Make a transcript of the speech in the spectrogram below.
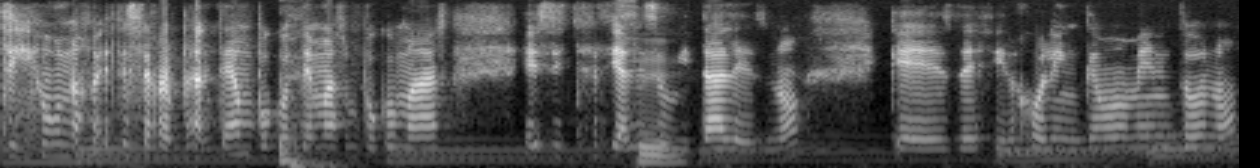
Sí, uno a veces se replantea un poco temas un poco más existenciales Sí. o vitales, ¿no? Que es decir, jolín, ¿en qué momento, no?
